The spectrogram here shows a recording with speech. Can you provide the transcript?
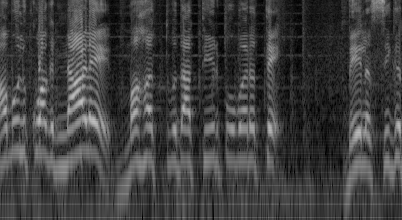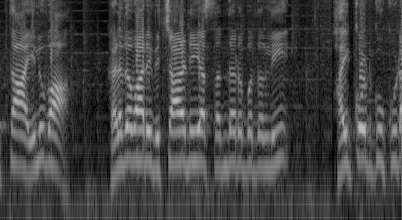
ಆ ಮೂಲಕವಾಗಿ ನಾಳೆ ಮಹತ್ವದ ತೀರ್ಪು ಬರುತ್ತೆ. ಬೇಲ ಸಿಗುತ್ತಾ ಇಲ್ವಾ ಕಳೆದ ಬಾರಿ ವಿಚಾರಣೆಯ ಸಂದರ್ಭದಲ್ಲಿ ಹೈಕೋರ್ಟ್ಗೂ ಕೂಡ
